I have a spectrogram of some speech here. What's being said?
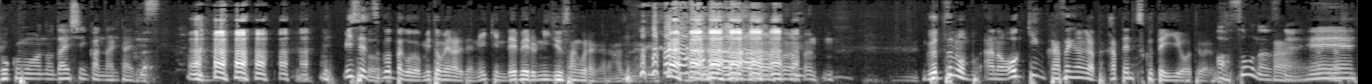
僕もあの、大進化になりたいです。店作ったことを認められてね、一気にレベル23ぐらいから始める。グッズも、あの、大きく稼がんかったら勝手に作っていいよって言われまあ、そうなんですね。はいへえ。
